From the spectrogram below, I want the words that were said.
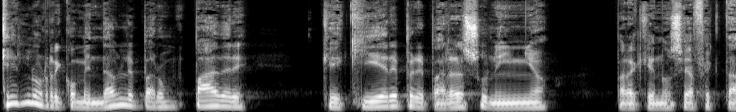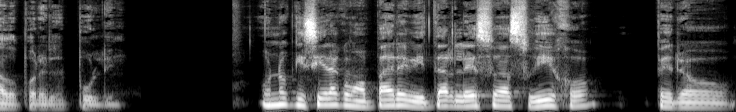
¿Qué es lo recomendable para un padre que quiere preparar a su niño para que no sea afectado por el bullying? Uno quisiera como padre evitarle eso a su hijo, pero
